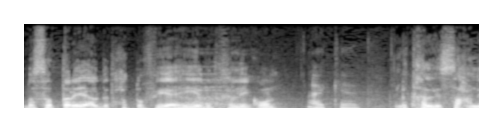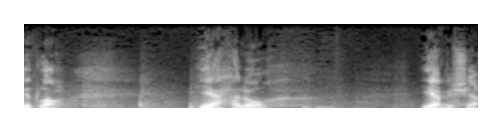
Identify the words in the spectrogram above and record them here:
بس الطريقة اللي بتحطوا فيها هي بتخليكم أكيد. بتخلي الصحن يطلع. يا حلو يا بشع.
